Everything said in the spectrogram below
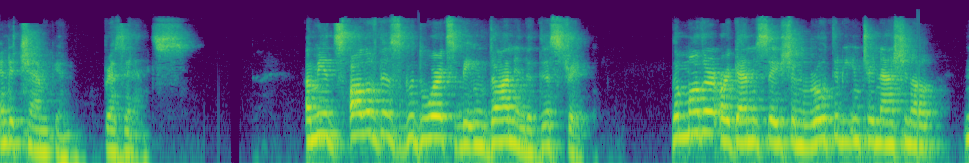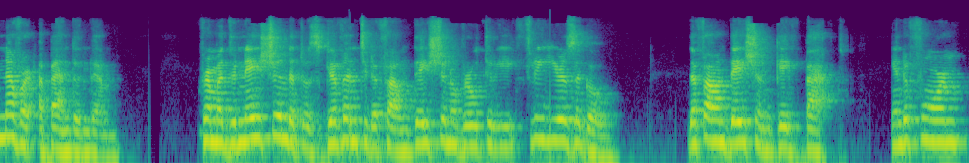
and the champion presidents. Amidst all of these good works being done in the district, the mother organization Rotary International never abandoned them. From a donation that was given to the foundation of Rotary three years ago, the foundation gave back in the form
